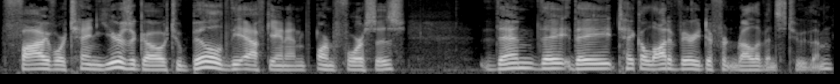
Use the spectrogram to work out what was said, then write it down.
five or ten years ago to build the Afghan armed forces then they they take a lot of very different relevance to them.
